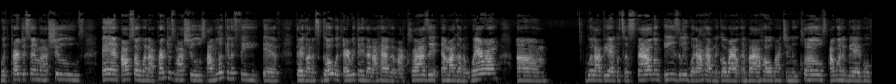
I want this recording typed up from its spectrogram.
with purchasing my shoes. And also when I purchase my shoes, I'm looking to see if they're going to go with everything that I have in my closet. Am I going to wear them? Um, Will I be able to style them easily without having to go out and buy a whole bunch of new clothes? I want to be able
